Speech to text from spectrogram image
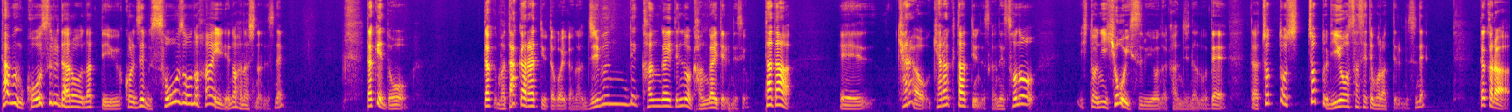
多分こうするだろうなっていう、これ全部想像の範囲での話なんですね。だけど、だ,、まあ、だからって言った方がいいかな。自分で考えてるのは考えてるんですよ。ただ、えー、キャラを、キャラクターっていうんですかね、その人に憑依するような感じなのでだからちょっとちょっと利用させてもらってるんですねだから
